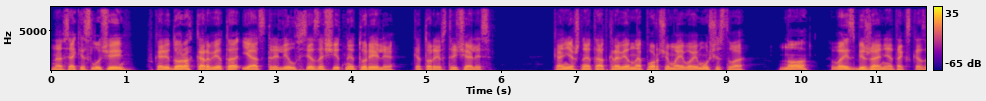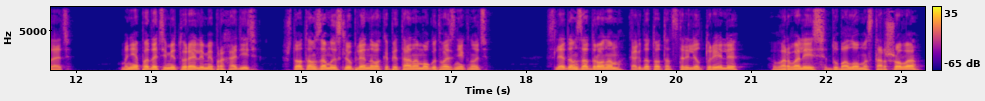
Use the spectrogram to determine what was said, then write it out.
На всякий случай, в коридорах корвета я отстрелил все защитные турели, которые встречались. Конечно, это откровенная порча моего имущества, но во избежание, так сказать. Мне под этими турелями проходить, что там за мысли у пленного капитана могут возникнуть. Следом за дроном, когда тот отстрелил турели, ворвались дуболомы старшова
